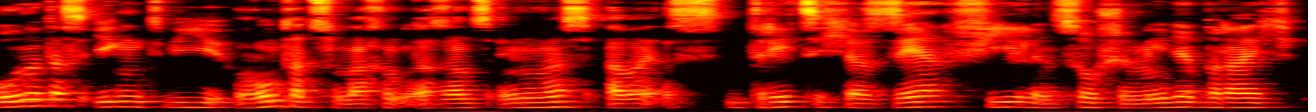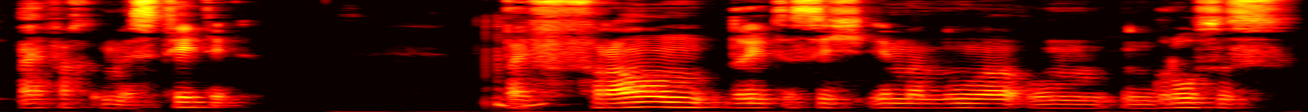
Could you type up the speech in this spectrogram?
ohne das irgendwie runterzumachen oder sonst irgendwas, aber es dreht sich ja sehr viel im Social Media Bereich einfach um Ästhetik. Mhm. Bei Frauen dreht es sich immer nur um ein großes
